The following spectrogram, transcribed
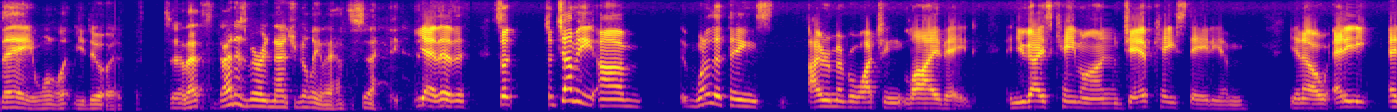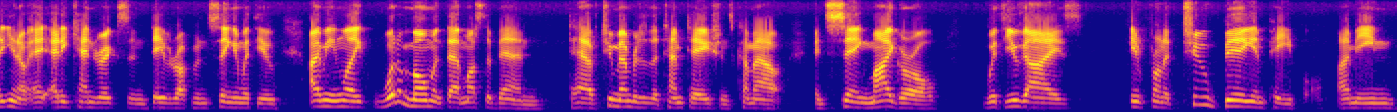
They won't let me do it. So that's that is very Nashvilleian, I have to say. Yeah. They're, they're, so so tell me, um, one of the things I remember watching Live Aid, and you guys came on JFK Stadium. You know, Eddie, Eddie, you know Eddie Kendricks and David Ruffin singing with you. I mean, like, what a moment that must have been to have two members of the Temptations come out and sing "My Girl" with you guys in front of two billion people. I mean,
